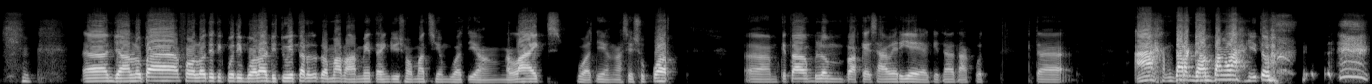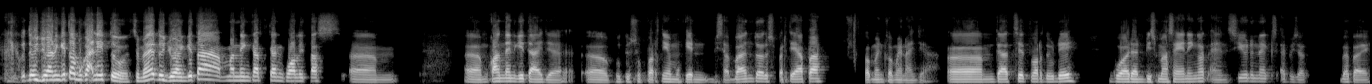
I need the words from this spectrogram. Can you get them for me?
eh, jangan lupa follow titik putih bola di Twitter terutama rame. Thank you so much yang buat yang likes, buat yang ngasih support. Em, kita belum pakai Saweria ya, kita takut kita ah ntar gampang lah itu. tujuan kita bukan itu. Sebenarnya tujuan kita meningkatkan kualitas em, em, konten kita aja. Eh, butuh supportnya mungkin bisa bantu atau seperti apa? Komen-komen aja. Em, that's it for today. Gua dan Bisma signing out and see you the next episode. Bye bye.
